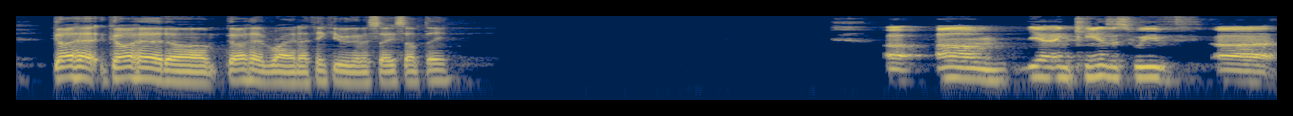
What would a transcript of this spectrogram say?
go ahead, go ahead, um, go ahead, Ryan. I think you were going to say something. Uh, um, yeah, in Kansas, we've uh,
